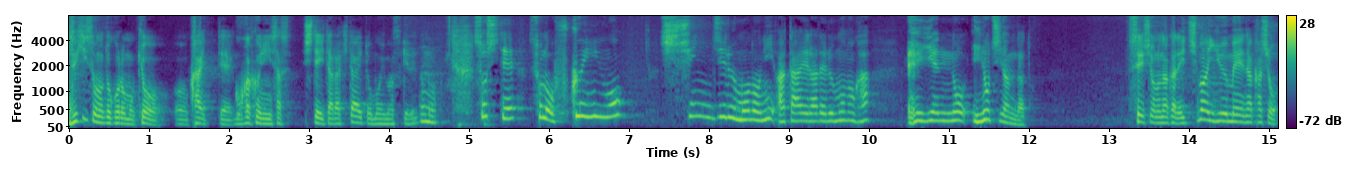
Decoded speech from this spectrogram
ぜひそのところも今日帰ってご確認さしていただきたいと思いますけれども、そしてその福音を信じる者に与えられるものが永遠の命なんだと。聖書の中で一番有名な箇所、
